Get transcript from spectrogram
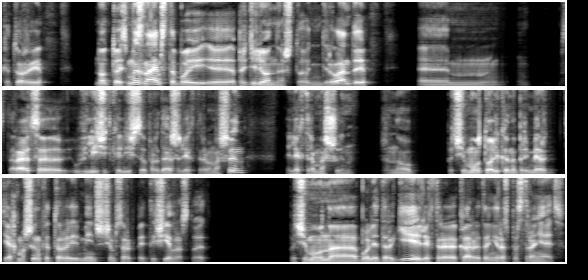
которые... Ну, то есть мы знаем с тобой э, определенно, что Нидерланды эм, стараются увеличить количество продаж электромашин, электромашин. Но почему только, например, тех машин, которые меньше, чем 45 тысяч евро стоят? Почему на более дорогие электрокары это не распространяется?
